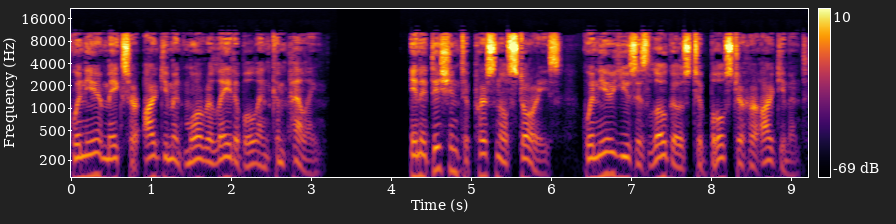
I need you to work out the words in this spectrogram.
Guinier makes her argument more relatable and compelling. In addition to personal stories, Guinier uses logos to bolster her argument.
